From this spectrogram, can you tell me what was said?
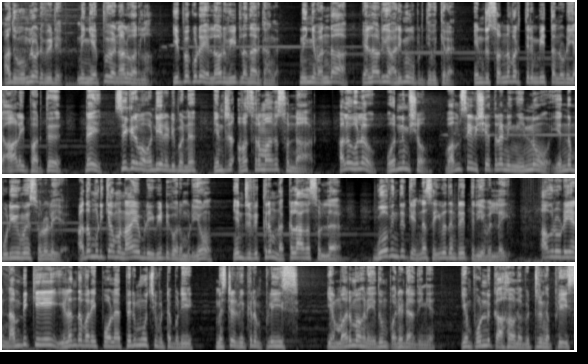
அது உங்களோட வீடு. நீங்க எப்போ வேணாலும் வரலாம். இப்போ கூட எல்லாரும் வீட்டில் தான் இருக்காங்க. நீங்க வந்தா எல்லாரையும் அறிமுகப்படுத்தி வைக்கிறேன் என்று சொன்னவர் திரும்பி தன்னுடைய ஆளை பார்த்து டேய் சீக்கிரமா வண்டியை ரெடி பண்ணு என்று அவசரமாக சொன்னார். ஹலோ ஹலோ ஒரு நிமிஷம். வம்சி விஷயத்துல நீங்க இன்னும் எந்த முடிவுமே சொல்லலையே. அதை முடிக்காம நான் எப்படி வீட்டுக்கு வர முடியும்? என்று விக்ரம் நக்கலாக சொல்ல கோவிந்திற்கு என்ன செய்வதென்றே தெரியவில்லை. அவருடைய நம்பிக்கையை இழந்தவரைப் போல பெருமூச்சு விட்டபடி மிஸ்டர் விக்ரம் ப்ளீஸ் என் மருமகனை எதுவும் பண்ணிடாதீங்க. என் பொண்ணுக்காக அவனை விட்டுருங்க ப்ளீஸ்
